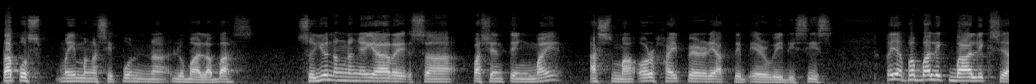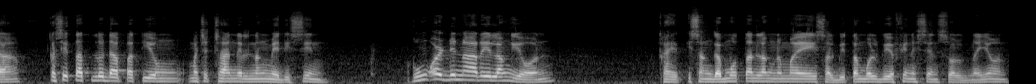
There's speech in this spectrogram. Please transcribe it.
Tapos, may mga sipon na lumalabas. So, yun ang nangyayari sa pasyenteng may asthma or hyperreactive airway disease. Kaya pabalik-balik siya kasi tatlo dapat yung matcha-channel ng medicine. Kung ordinary lang yon, kahit isang gamutan lang na may salbutamol, guaifenesin, solved na yon.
